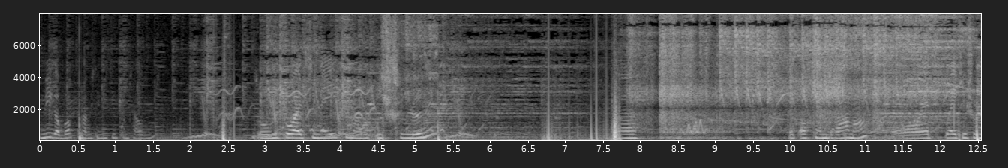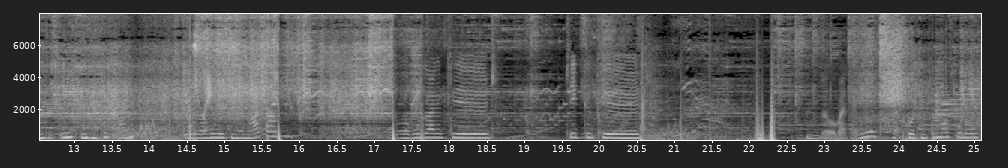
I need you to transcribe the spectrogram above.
Megabox. Habe ich nämlich 17.000. So, Rico als Mate, mal richtig schlimm. Äh, jetzt auch kein Drama. Oh, jetzt break ich schon instant einen rein. So, da hole ich mir Marker. Rosa gekillt. Tick gekillt. So, weiter geht's. Ich hab kurz ein Team aufgelöst.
